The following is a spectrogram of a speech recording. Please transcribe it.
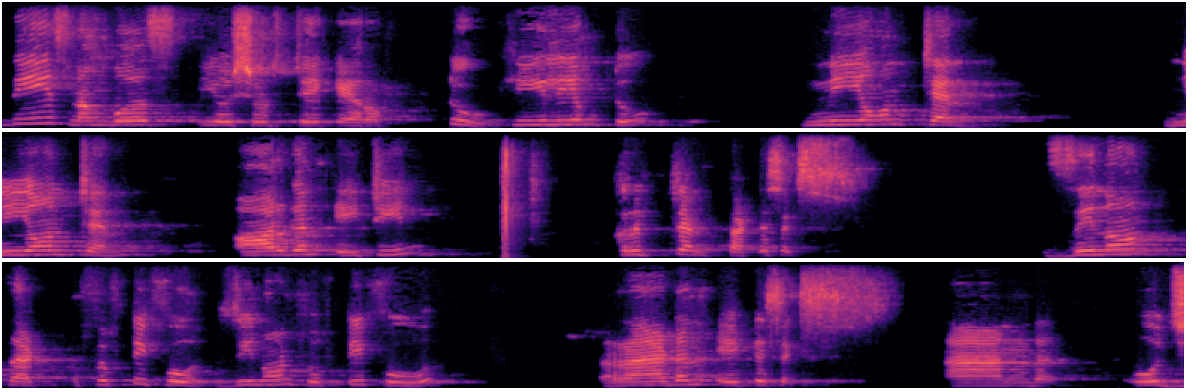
these numbers you should take care of. 2. Helium 2. Neon 10. Neon 10. Argon 18. Krypton 36. Xenon 54. Xenon 54. Radon 86 and OG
